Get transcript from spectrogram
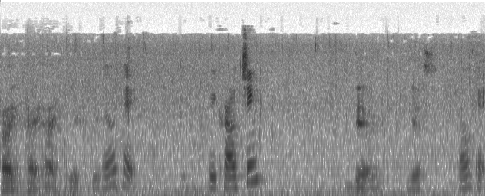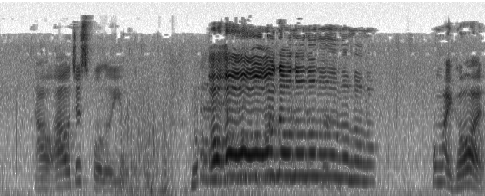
Hi, hi, hi. Here, here. Okay. We crouching? There. Yes. Okay. I'll I'll just follow you. No, Oh, oh, oh, oh, no, no, no, no, no, no, no. Oh my god.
